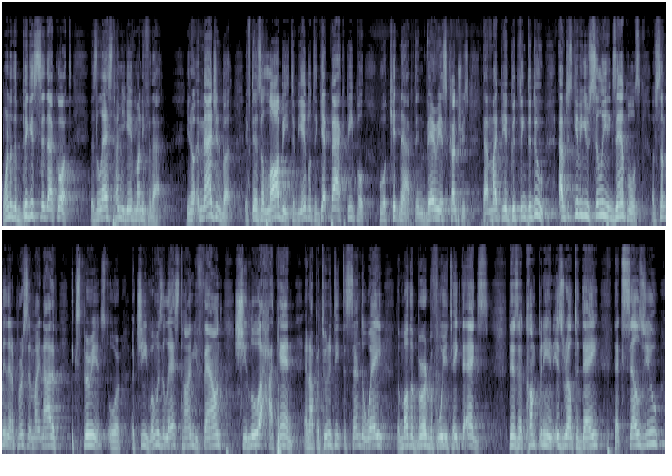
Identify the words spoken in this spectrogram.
One of the biggest tzedakot is the last time you gave money for that. You know, imagine, but if there's a lobby to be able to get back people who are kidnapped in various countries, that might be a good thing to do. I'm just giving you silly examples of something that a person might not have experienced or achieved. When was the last time you found Shiluach HaKen, an opportunity to send away the mother bird before you take the eggs? There's a company in Israel today that sells you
